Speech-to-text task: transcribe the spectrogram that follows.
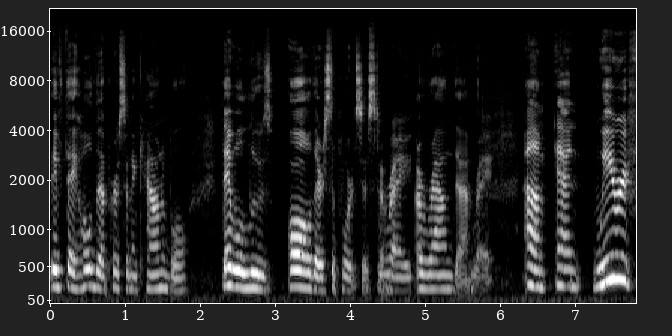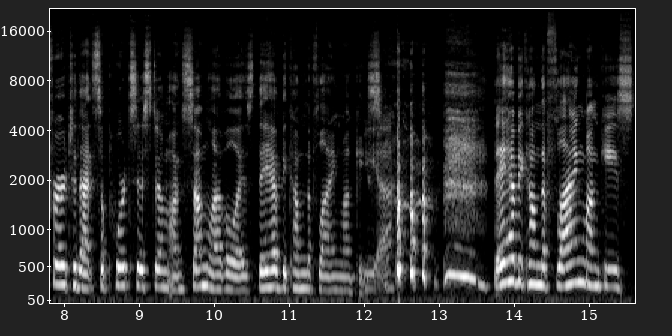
if they hold that person accountable, they will lose all their support system Right. around them. Right. Um, and we refer to that support system on some level as they have become the flying monkeys. Yeah. they have become the flying monkeys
